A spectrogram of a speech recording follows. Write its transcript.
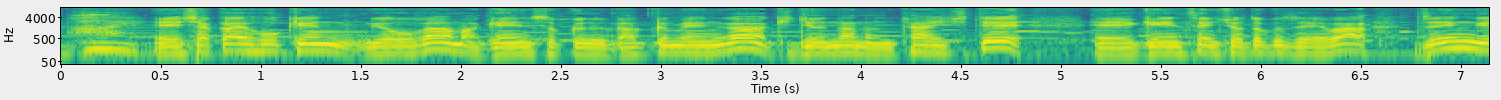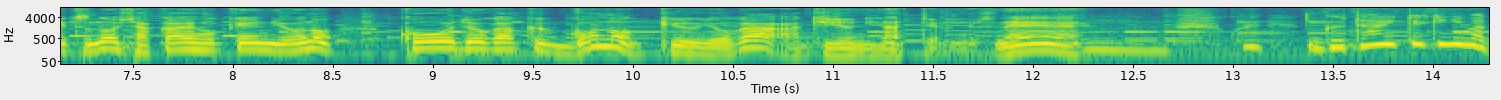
はい。えー、社会保険料がまあ原則額面が基準なのに対して、えー、源泉所得税は前月の社会保険料の控除額後の給与が基準になっているんですね。うんこれ具体的には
